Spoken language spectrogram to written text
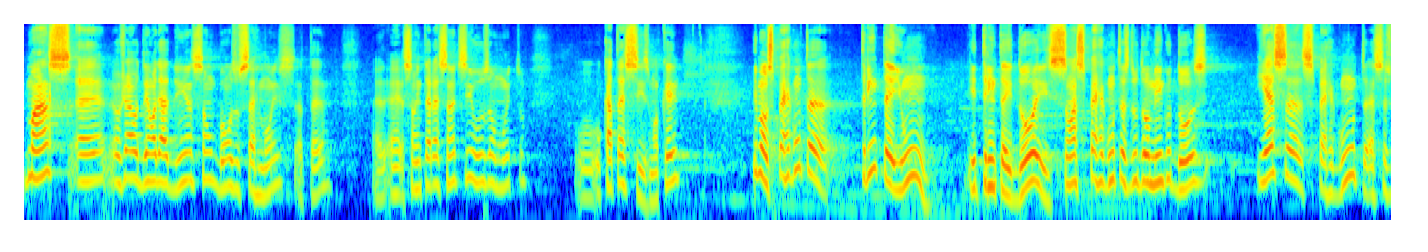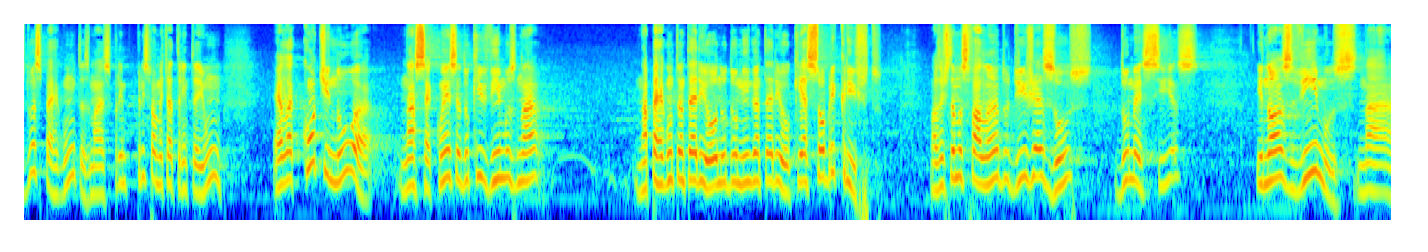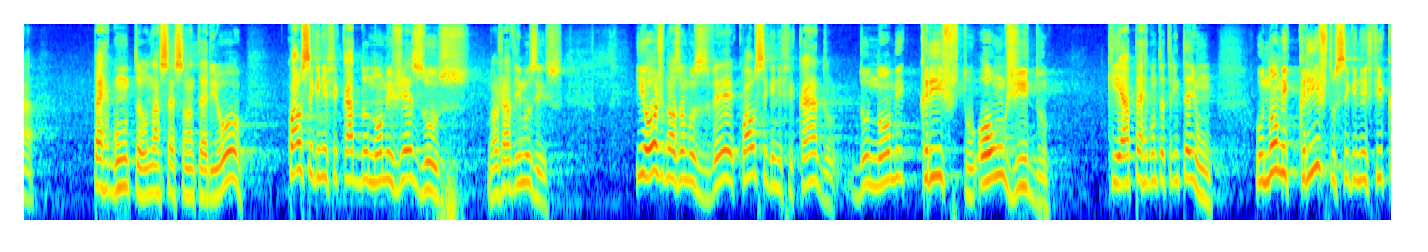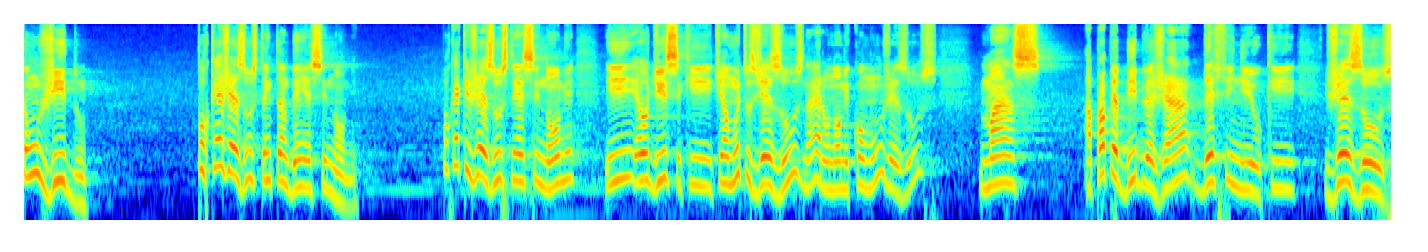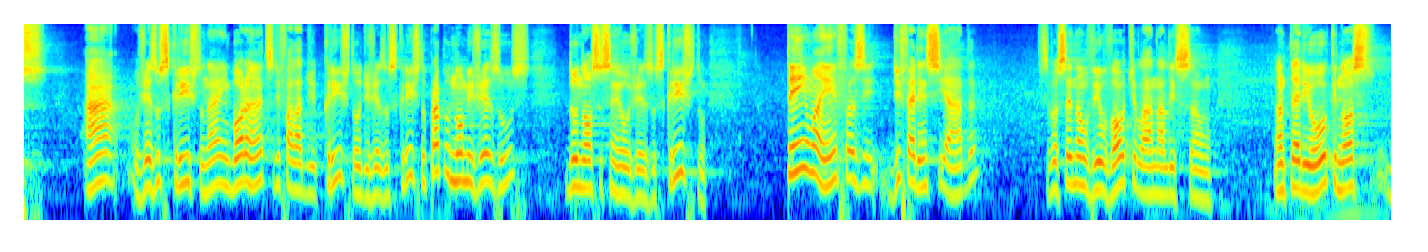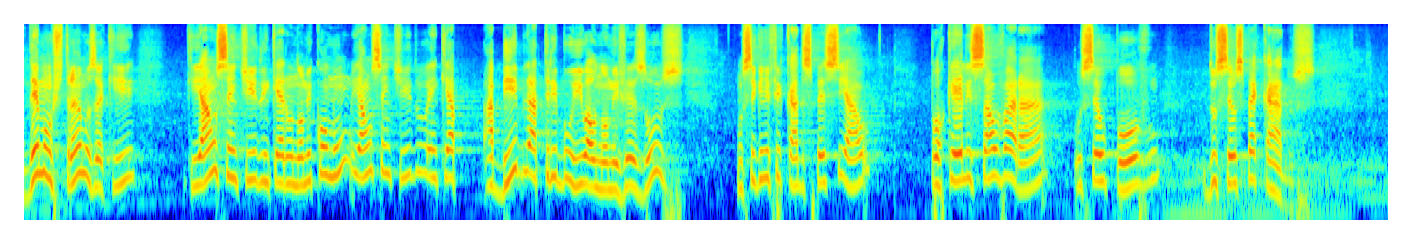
mas é, eu já dei uma olhadinha, são bons os sermões, até é, é, são interessantes e usam muito o, o catecismo, ok? Irmãos, pergunta 31 e 32 são as perguntas do domingo 12. E essas perguntas, essas duas perguntas, mas principalmente a 31, ela continua na sequência do que vimos na, na pergunta anterior, no domingo anterior, que é sobre Cristo. Nós estamos falando de Jesus, do Messias, e nós vimos na pergunta ou na sessão anterior qual o significado do nome Jesus. Nós já vimos isso. E hoje nós vamos ver qual o significado do nome Cristo ou ungido, que é a pergunta 31. O nome Cristo significa ungido. Por que Jesus tem também esse nome? Por que, que Jesus tem esse nome? E eu disse que tinha muitos Jesus, né? era um nome comum, Jesus, mas a própria Bíblia já definiu que Jesus a o Jesus Cristo, né? embora antes de falar de Cristo ou de Jesus Cristo, o próprio nome Jesus, do nosso Senhor Jesus Cristo, tem uma ênfase diferenciada. Se você não viu, volte lá na lição anterior, que nós demonstramos aqui que há um sentido em que era um nome comum e há um sentido em que a, a Bíblia atribuiu ao nome Jesus um significado especial, porque ele salvará o seu povo dos seus pecados.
